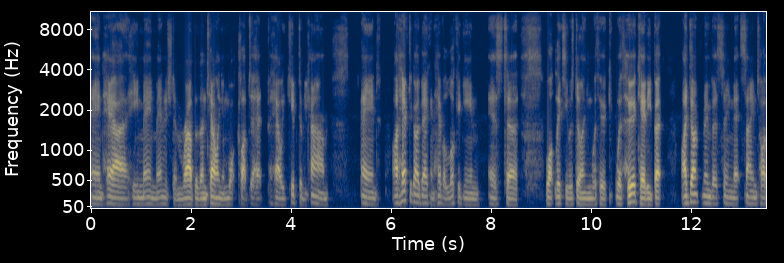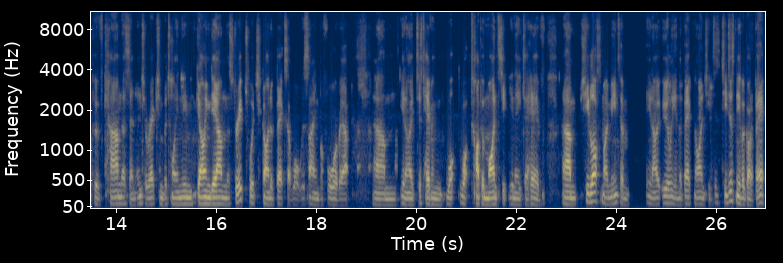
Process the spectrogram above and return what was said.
and how he man managed him rather than telling him what club to hit, how he kept him calm. And I'd have to go back and have a look again as to what Lexi was doing with her with her caddy, but I don't remember seeing that same type of calmness and interaction between them going down the stretch, which kind of backs up what we are saying before about, um, you know, just having what what type of mindset you need to have. Um, she lost momentum, you know, early in the back nine. She just, she just never got it back.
